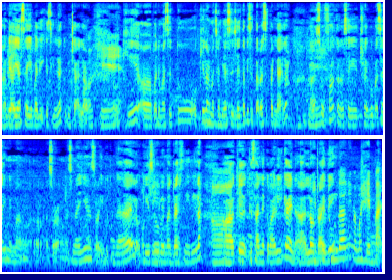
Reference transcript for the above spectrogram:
uh, ambil ayah saya balik ke sini lah ke Puncak Alam. Okey. Okey, uh, pada masa tu okeylah macam biasa saja tapi saya tak rasa penat lah. Okey. Uh, so far kalau saya travel sebab saya memang uh, seorang sebenarnya seorang ibu tunggal. Okey, Okey, so ibu memang drive sendirilah. Ah, uh, ke ke sana kemari kan uh, long Ibu driving. tunggal ni memang hebat.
